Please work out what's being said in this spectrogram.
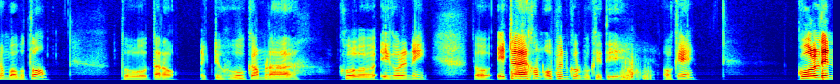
সম্ভবত। তো দাঁড়াও, একটি হুক আমরা ই করে নিই। তো এটা এখন ওপেন করব কি দিয়ে? ওকে গোল্ডেন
